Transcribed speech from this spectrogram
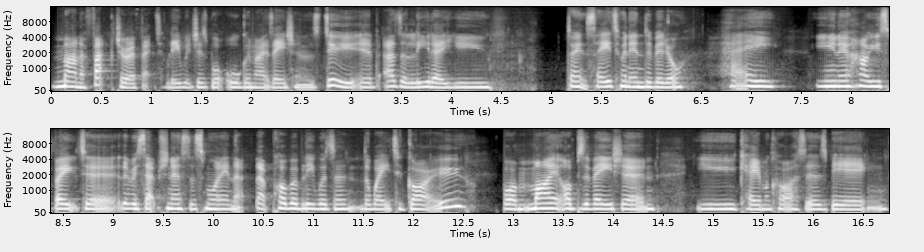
manufacture effectively, which is what organizations do, if as a leader you don't say to an individual, hey, you know how you spoke to the receptionist this morning, that, that probably wasn't the way to go. From my observation, you came across as being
